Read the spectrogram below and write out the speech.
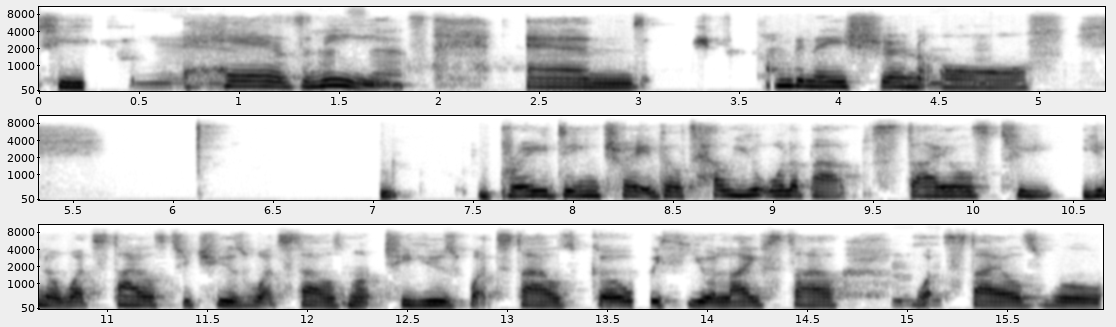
to Yeah. hair's that's it. needs. And it's a combination Mhm. of braiding trade. They'll tell you all about styles to, you know, what styles to choose, what styles not to use, what styles go with your lifestyle, Mhm. what styles will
